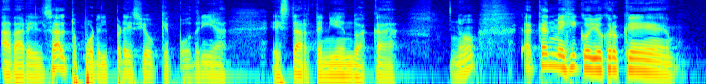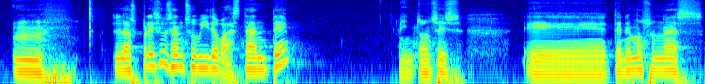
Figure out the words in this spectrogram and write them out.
a dar el salto por el precio que podría estar teniendo acá no acá en México yo creo que mmm, los precios han subido bastante. Entonces, eh, tenemos unas,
